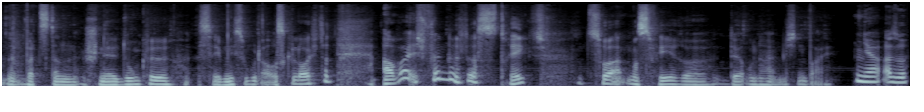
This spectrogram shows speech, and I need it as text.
wird es dann schnell dunkel, ist eben nicht so gut ausgeleuchtet. Aber ich finde, das trägt zur Atmosphäre der Unheimlichen bei. Ja, also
